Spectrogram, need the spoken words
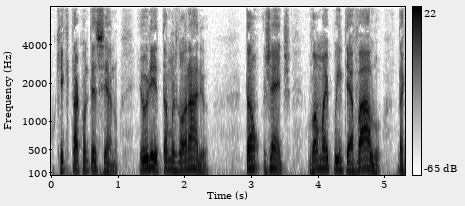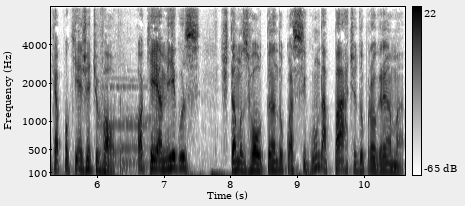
o que está acontecendo. Euri, estamos no horário? Então, gente, vamos aí para o intervalo, daqui a pouquinho a gente volta. Ok, amigos, estamos voltando com a segunda parte do programa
